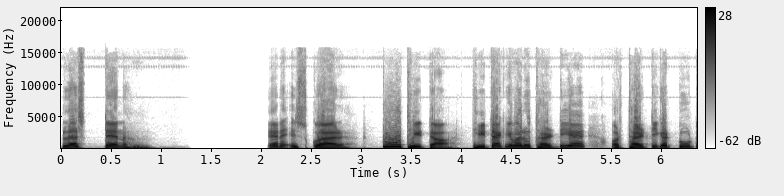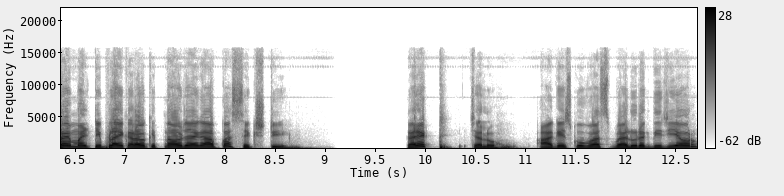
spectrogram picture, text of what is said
Plus tan. Tan square. Two theta. Theta की वैल्यू थर्टी है और थर्टी का टू टाइम मल्टीप्लाई कराओ, कितना हो जाएगा आपका? सिक्सटी। करेक्ट? चलो, आगे इसको बस वैल्यू रख दीजिए और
